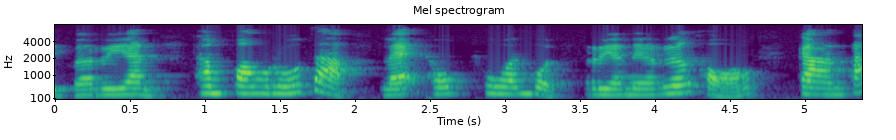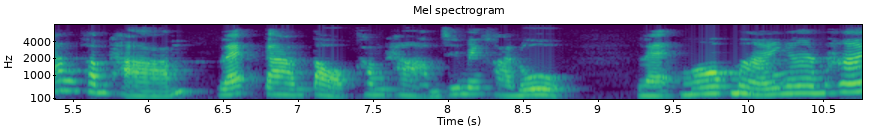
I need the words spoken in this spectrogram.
ด็กๆไปเรียนทำความรู้จักและทบทวนบทเรียนในเรื่องของการตั้งคำถาม และการตอบคำถามใช่ไหมคะลูก และมอบหมายงานให้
